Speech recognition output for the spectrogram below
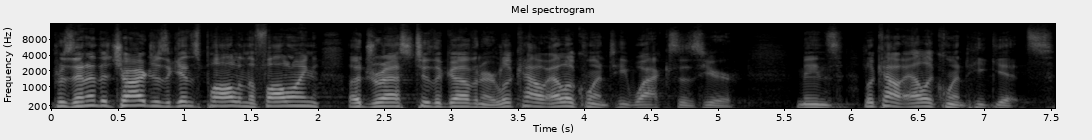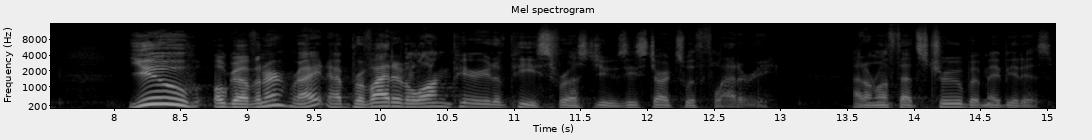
presented the charges against Paul in the following address to the governor. Look how eloquent he waxes here. Means, look how eloquent he gets. You, O governor, right, have provided a long period of peace for us Jews. He starts with flattery. I don't know if that's true, but maybe it is.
